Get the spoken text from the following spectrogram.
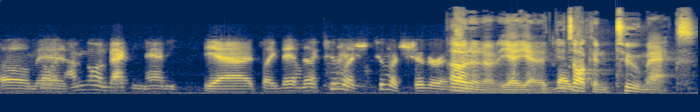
oh I'm man, going, I'm going back to Natty. yeah, it's like they, I'm there's like too much ready. too much sugar in Oh them. no no no yeah yeah. You're Like- talking two max.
